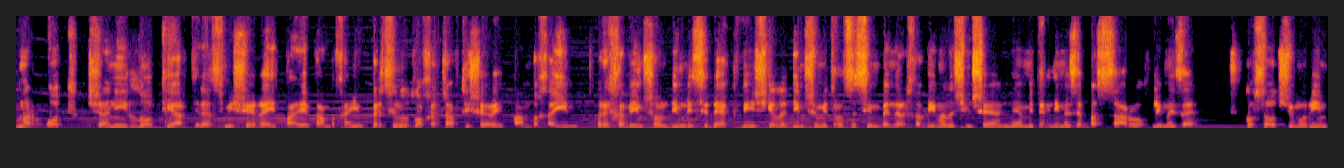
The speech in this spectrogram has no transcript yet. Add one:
מראות שאני לא תיארתי לעצמי שאראה אי פעם בחיים. ברצינות, לא חשבתי שאראה אי פעם בחיים. רכבים שעומדים לצידי הכביש, ילדים שמתרוצצים בין רכבים, אנשים שמתגנים איזה בשר או אוכלים איזה קופסאות שימורים,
